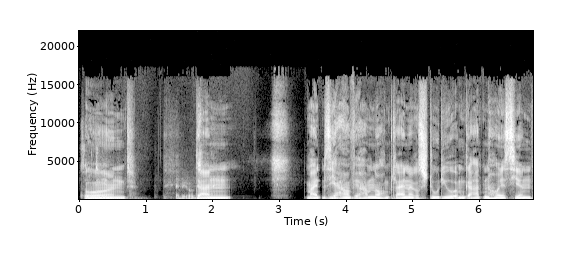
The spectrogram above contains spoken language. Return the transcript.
So und dann meinten sie, ja, wir haben noch ein kleineres Studio im Gartenhäuschen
